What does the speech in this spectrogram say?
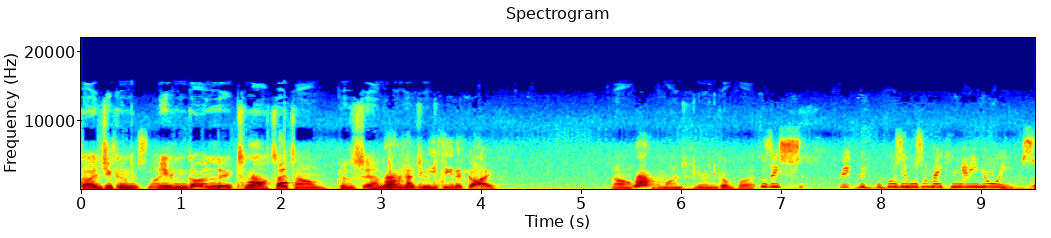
Guys, you can you can go and loot Tomato Town because it hasn't been How did you see this guy? Oh, never mind. You're in a gunfight. Because he, s- be- be- because he wasn't making any noise.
